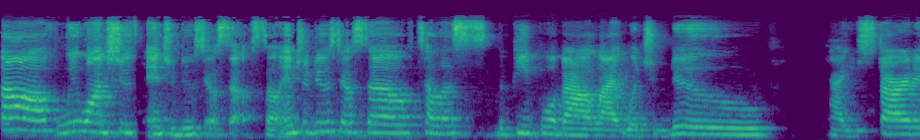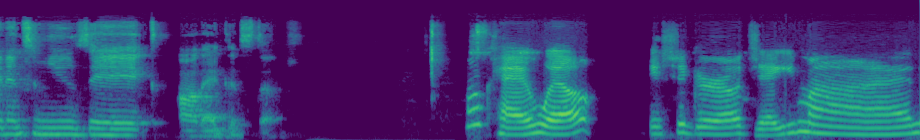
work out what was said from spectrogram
off, we want you to introduce yourself. So introduce yourself, tell us the people about like what you do, how you started into music, all that good stuff. Okay, well, it's your girl, Jay Mon.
